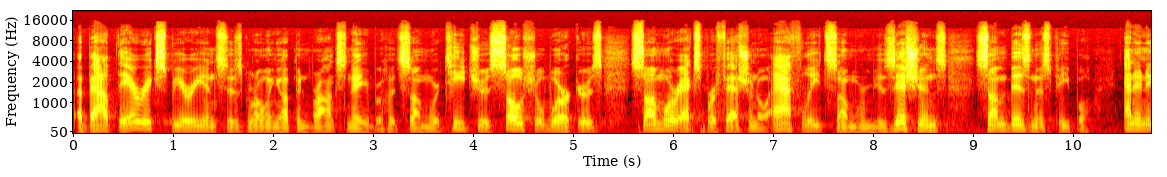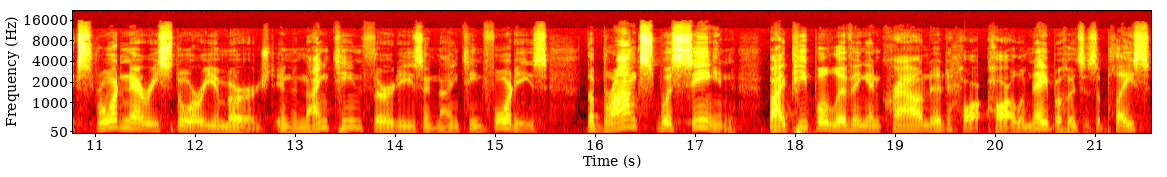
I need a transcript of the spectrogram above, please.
about their experiences growing up in Bronx neighborhoods. Some were teachers, social workers, some were ex-professional athletes, some were musicians, some business people. And an extraordinary story emerged. In the 1930s and 1940s, the Bronx was seen by people living in crowded Har Harlem neighborhoods as a place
